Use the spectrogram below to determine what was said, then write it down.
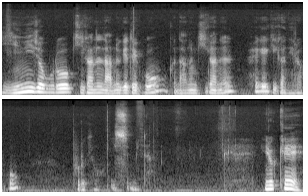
인위적으로 기간을 나누게 되고 그 나눈 기간을 회계 기간이라고 부르고 있습니다. 이렇게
